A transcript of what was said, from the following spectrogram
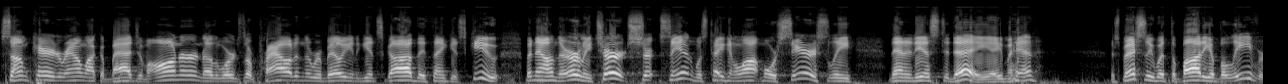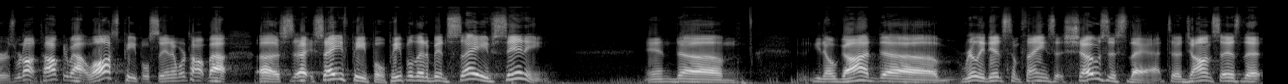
Some carry it around like a badge of honor. In other words, they're proud in the rebellion against God. They think it's cute. But now in the early church, sin was taken a lot more seriously than it is today. Amen especially with the body of believers. We're not talking about lost people sinning. We're talking about uh, saved people, people that have been saved sinning. And um, you know, God uh, really did some things that shows us that. Uh, John says that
